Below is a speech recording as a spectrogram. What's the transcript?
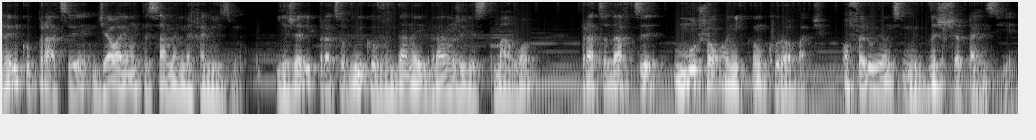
rynku pracy działają te same mechanizmy. Jeżeli pracowników w danej branży jest mało, pracodawcy muszą o nich konkurować, oferując im wyższe pensje.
